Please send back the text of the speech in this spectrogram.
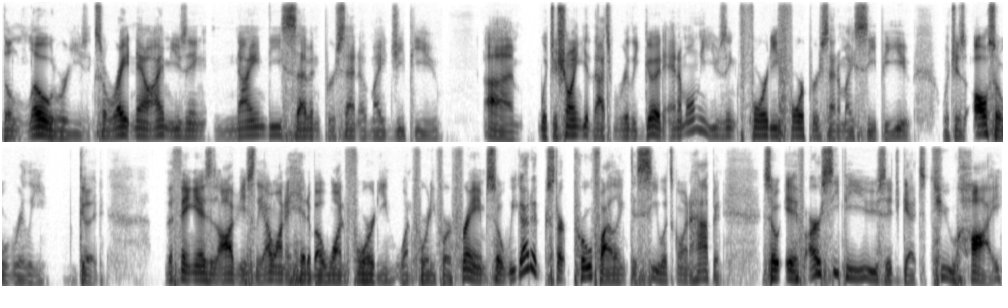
the load we're using. So right now I'm using 97% of my GPU, um, which is showing you that's really good. And I'm only using 44% of my CPU, which is also really good. The thing is, is obviously I want to hit about 140, 144 frames. So we got to start profiling to see what's going to happen. So if our CPU usage gets too high,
